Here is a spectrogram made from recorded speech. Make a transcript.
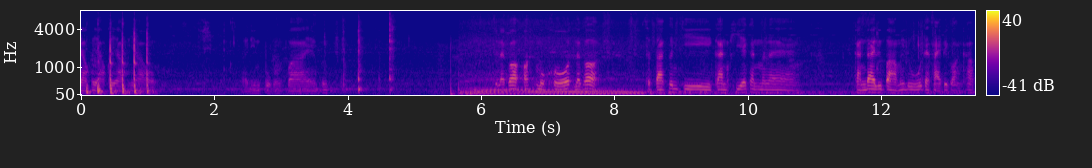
ยา่าเขยา่าเขยา่าเขยา่าใส่ดินปลูกลงไปปึ๊บเสร็จแล้วก็ออสโมโคสแล้วก็สตาร์เกิลจีการเพี้ยกันแมลงกันได้หรือเปล่าไม่รู้แต่ใส่ไปก่อนครับ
